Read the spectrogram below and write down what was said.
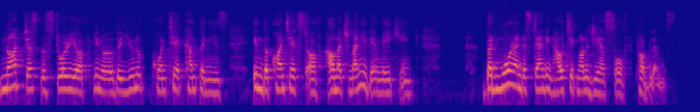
not just the story of you know the unicorn tech companies in the context of how much money they're making but more understanding how technology has solved problems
